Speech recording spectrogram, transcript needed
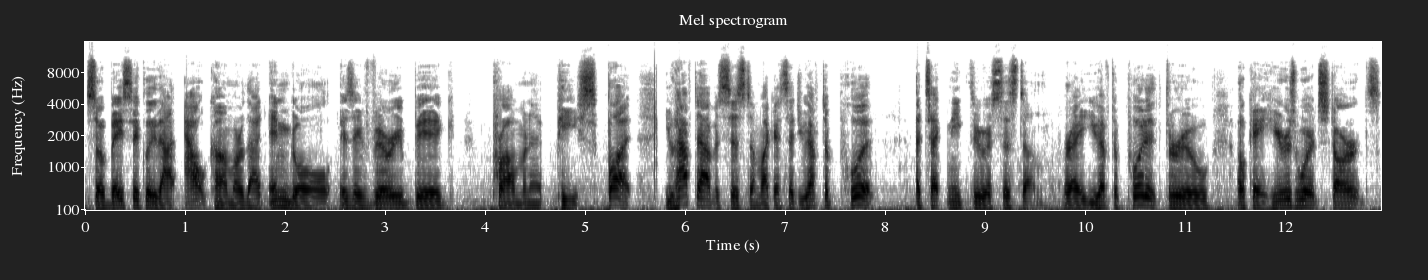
So basically, that outcome or that end goal is a very big, prominent piece. But you have to have a system. Like I said, you have to put a technique through a system, right? You have to put it through, okay, here's where it starts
